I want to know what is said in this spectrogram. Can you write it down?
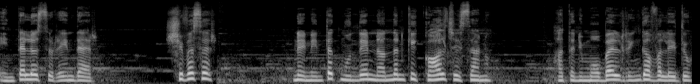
ఇంతలో సురేందర్ శివ సార్ నేను ఇంతకు ముందే నందన్కి కాల్ చేశాను. అతని మొబైల్ రింగ్ అవ్వలేదు.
